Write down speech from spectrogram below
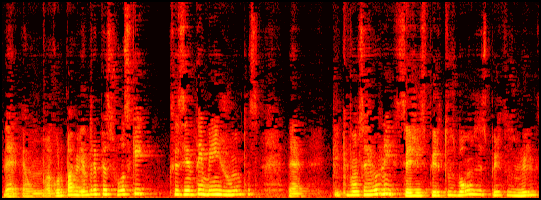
né? É um agrupamento de pessoas que, se sentem bem juntas, né? E que vão se reunir, seja espíritos bons, espíritos ruins.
